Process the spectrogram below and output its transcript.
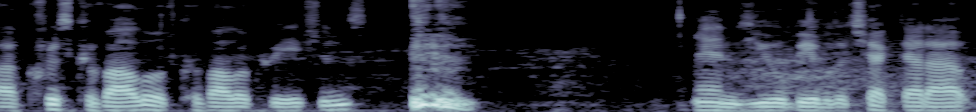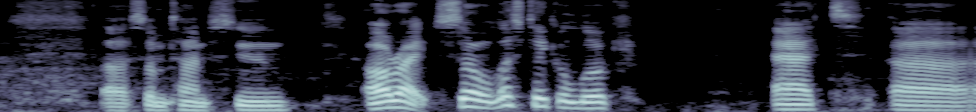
uh, Chris Cavallo of Cavallo Creations, and you'll be able to check that out uh, sometime soon. All right, so let's take a look at uh,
